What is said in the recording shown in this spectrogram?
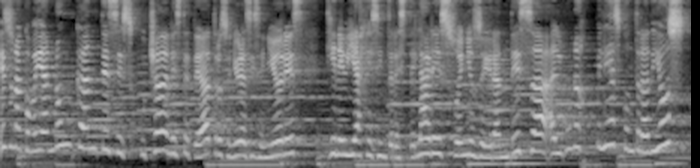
Es una comedia nunca antes escuchada en este teatro, señoras y señores. Tiene viajes interestelares, sueños de grandeza, algunas peleas contra Dios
